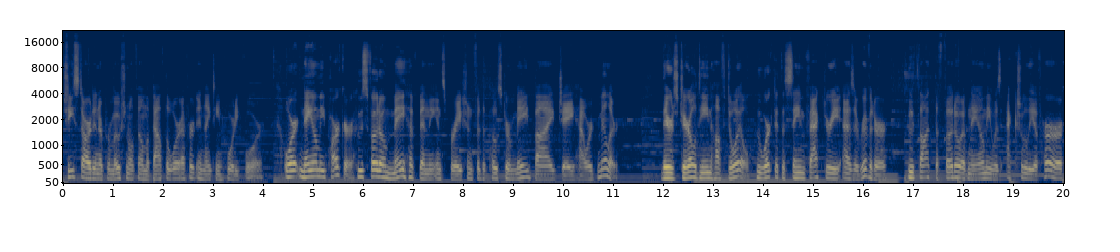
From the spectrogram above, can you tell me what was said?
She starred in a promotional film about the war effort in 1944. Or Naomi Parker, whose photo may have been the inspiration for the poster made by J. Howard Miller. There's Geraldine Hoff Doyle, who worked at the same factory as a riveter, who thought the photo of Naomi was actually of her,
